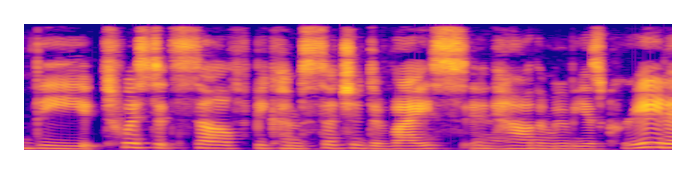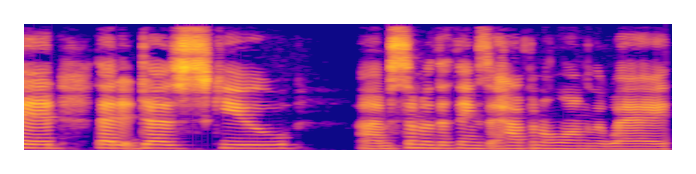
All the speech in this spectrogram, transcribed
the twist itself becomes such a device in how the movie is created that it does skew um, some of the things that happen along the way,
